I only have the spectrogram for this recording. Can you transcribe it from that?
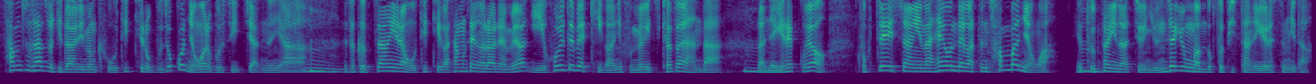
3주 4주 기다리면 그 OTT로 무조건 영화를 볼 수 있지 않느냐. 음. 그래서 극장이랑 OTT가 상생을 하려면 이 홀드백 기간이 분명히 지켜져야 한다라는 음. 얘기를 했고요. 국제시장이나 해운대 같은 천만 영화 두 음. 편이나 찍은 윤재균 감독도 비슷한 얘기를 했습니다.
